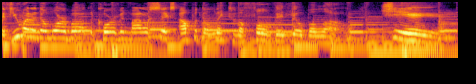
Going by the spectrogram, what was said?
If you want to know more about the Coravin Model 6, I'll put the link to the full video below. Cheers!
